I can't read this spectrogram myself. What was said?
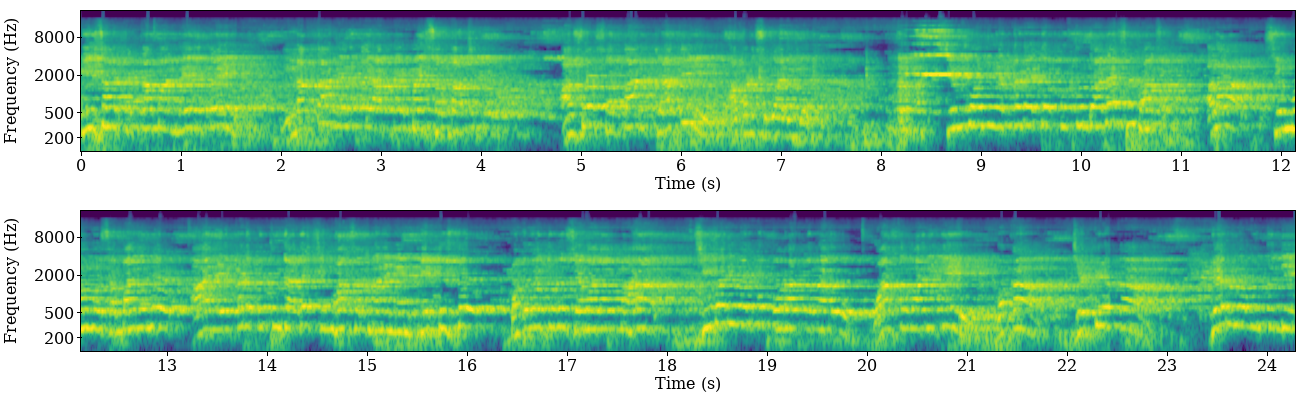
पीसा चक्का मान नहीं रहते लता नहीं అసో సతార్ జాతి అప్పుడు శివాలింగం సింహం ఎక్కడైతే కూర్చుందో అదే సింహాసనం. అలా సింహము సమాధులు ఆయన ఎక్కడ కూర్చుంటే అదే సింహాసనం అని నేను కీర్తిస్తూ భగవంతుడు శివాలయం మహారాజ్ చివరి వరకు పోరాడుతున్నారు. వాస్తవానికి ఒక చెట్టు యొక్క పేరులో ఉంటుంది.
